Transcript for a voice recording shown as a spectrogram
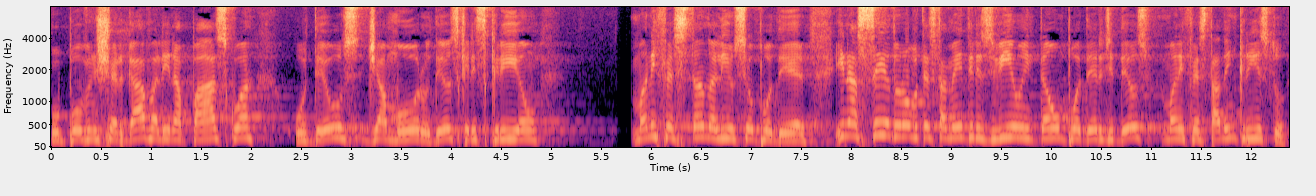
O povo enxergava ali na Páscoa o Deus de amor, o Deus que eles criam manifestando ali o seu poder. E na ceia do Novo Testamento eles viam então o poder de Deus manifestado em Cristo.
